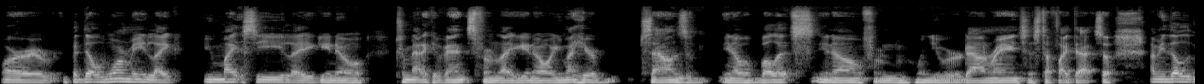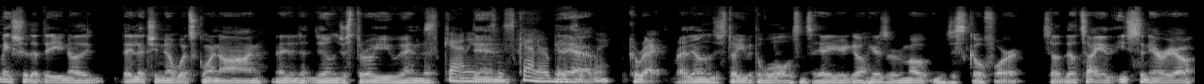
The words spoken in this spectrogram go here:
Or, but they'll warn me like you might see like, you know, traumatic events from like, you know, you might hear sounds of, you know, bullets, you know, from when you were downrange and stuff like that. So, I mean, they'll make sure that they, you know, they, they let you know what's going on and they don't just throw you in the Scanning then- is a scanner, yeah. basically. Correct. Right. They don't just throw you with the wolves and say, "Hey, here you go. Here's a remote, and just go for it." So they'll tell you each scenario,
